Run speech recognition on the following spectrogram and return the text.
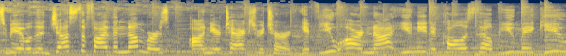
to be able to justify the numbers on your tax return? If you are not, you need to call us to help you make you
